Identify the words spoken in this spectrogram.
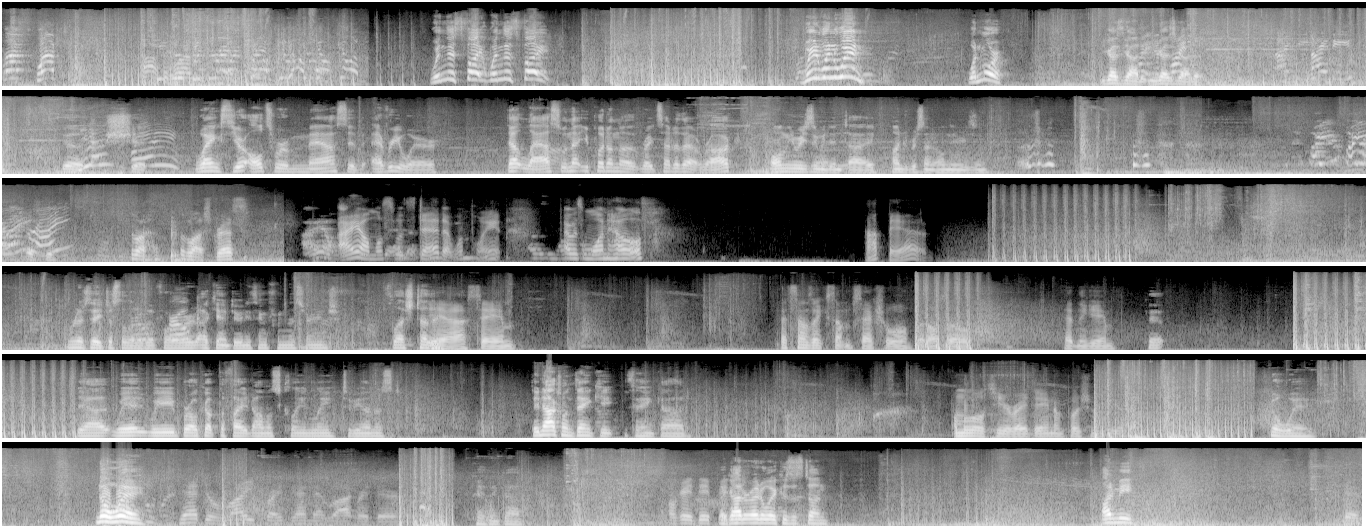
Left. Left. Kill him. Kill him. Kill him. Win this fight! Win this fight! Win, win, win! One more. You guys got it. You guys got it. 90. Good shit. Wanks, your ults were massive everywhere. That last oh. one that you put on the right side of that rock, only reason we didn't die. 100% only reason. Are you, are you crying? There's a lot, there's a lot of stress. I almost was dead at one point. I was one health. Not bad. I'm gonna take just a little bit forward. Broke. I can't do anything from this range. Flesh tether. Yeah, same. That sounds like something sexual, but also head in the game. Okay. Yeah, we we broke up the fight almost cleanly, to be honest. They knocked one. Thank you. Thank God. I'm a little to your right, Dane. I'm pushing you. No way. No way. Dead to right, right behind that rock right there. Okay, thank God. Okay, they. I got it right away because it's done. On me. Okay.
